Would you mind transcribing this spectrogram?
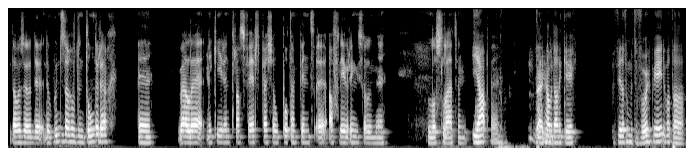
dat we zo de, de woensdag of de donderdag eh, wel eh, een keer een transfer special pot en pint eh, aflevering zullen eh, loslaten. Ja. op, eh, Daar gaan we dan een keer veel voor moeten voorbereiden, wat dat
